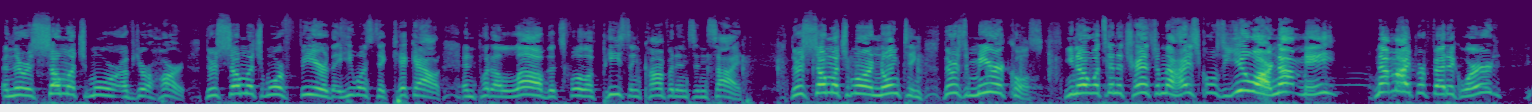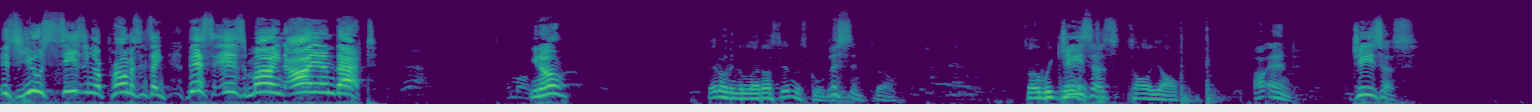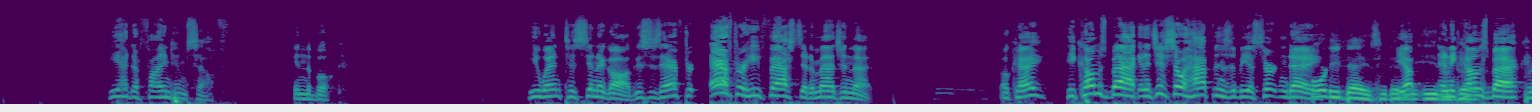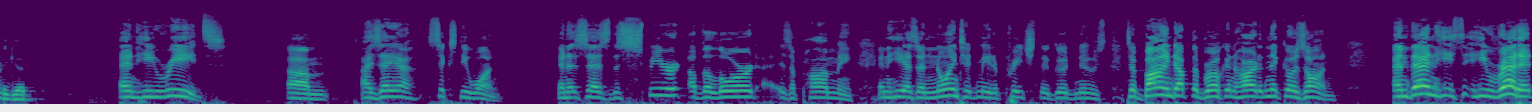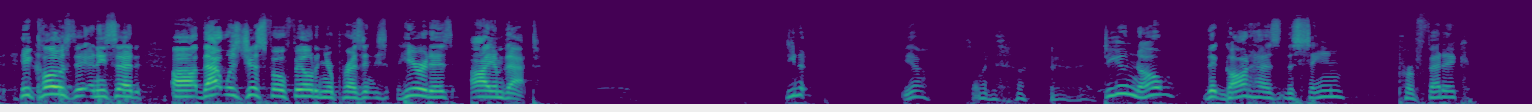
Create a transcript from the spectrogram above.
And there is so much more of your heart. There's so much more fear that He wants to kick out and put a love that's full of peace and confidence inside. There's so much more anointing. There's miracles. You know what's going to transform the high schools? You are, not me, not my prophetic word. It's you seizing a promise and saying, This is mine. I am that. You know? They don't even let us in the schools. Listen. anymore, so, so we can't. Jesus- It's all y'all. I'll end. Jesus, he had to find himself in the book. He went to synagogue. This is after after he fasted. Imagine that. Okay? He comes back, and it just so happens to be a certain day. Forty days he didn't Yep. eat. And he drink. comes back, Pretty good. and he reads um, Isaiah 61. And it says, The Spirit of the Lord is upon me, and He has anointed me to preach the good news, to bind up the broken heart. And it goes on. And then he, he read it, he closed it, and he said, uh, That was just fulfilled in your presence. Here it is. I am that. Do you know? Yeah, somebody. Do you know that God has the same prophetic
